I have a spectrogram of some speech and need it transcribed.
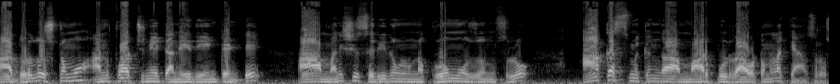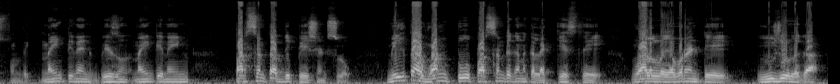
ఆ దురదృష్టము అన్ఫార్చునేట్ అనేది ఏంటంటే ఆ మనిషి శరీరంలో ఉన్న క్రోమోజోమ్స్లో ఆకస్మికంగా మార్పులు రావటం వల్ల క్యాన్సర్ వస్తుంది. Ninety nine reason ninety nine percent of the పేషెంట్స్లో. మిగతా వన్ టూ పర్సెంట్ కనుక లెక్కేస్తే వాళ్ళలో ఎవరంటే యూజువల్గా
